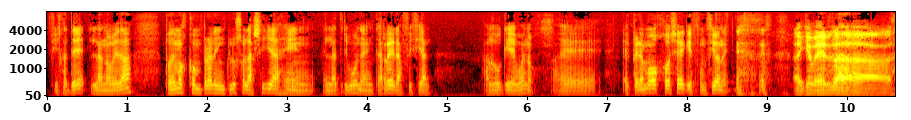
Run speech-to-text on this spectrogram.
fíjate la novedad, podemos comprar incluso las sillas en, en la tribuna, en carrera oficial. Algo que, bueno, eh, esperemos, José, que funcione. Hay que ver la,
